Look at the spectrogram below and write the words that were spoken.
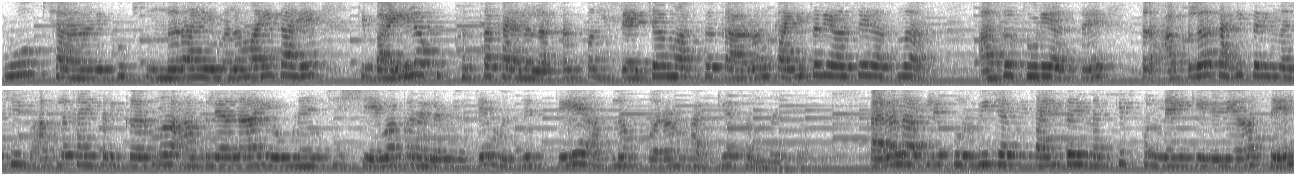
खूप छान आणि खूप सुंदर आहे. मला माहीत आहे की बाईला खूप खस्ता खायला लागतात पण त्याच्या मागचं कारण काहीतरी असेलच ना. असंच थोडी असते तर आपलं काहीतरी नशीब आपलं काहीतरी कर्म आपल्याला एवढ्यांची सेवा करायला मिळते म्हणजे ते आपलं परमभाग्य समजायचं. कारण आपले पूर्वीजन्मी काहीतरी नक्कीच पुण्याई केलेले असेल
